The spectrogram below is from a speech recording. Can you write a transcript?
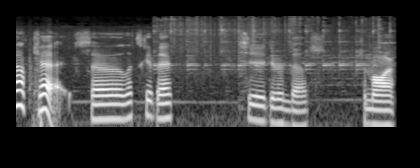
Okay, so let's get back to doing this some more.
